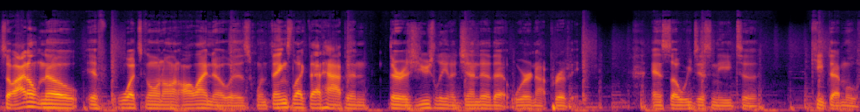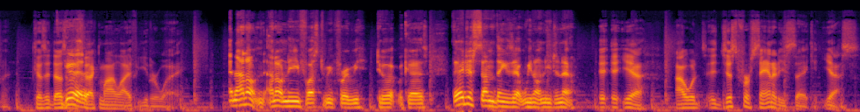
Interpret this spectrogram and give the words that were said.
so I don't know if what's going on. All I know is when things like that happen, there is usually an agenda that we're not privy, and so we just need to keep that moving because it doesn't Good. affect my life either way. And I don't. I don't need for us to be privy to it because there are just some things that we don't need to know. It, it, yeah, I would it, just for sanity's sake. Yes,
